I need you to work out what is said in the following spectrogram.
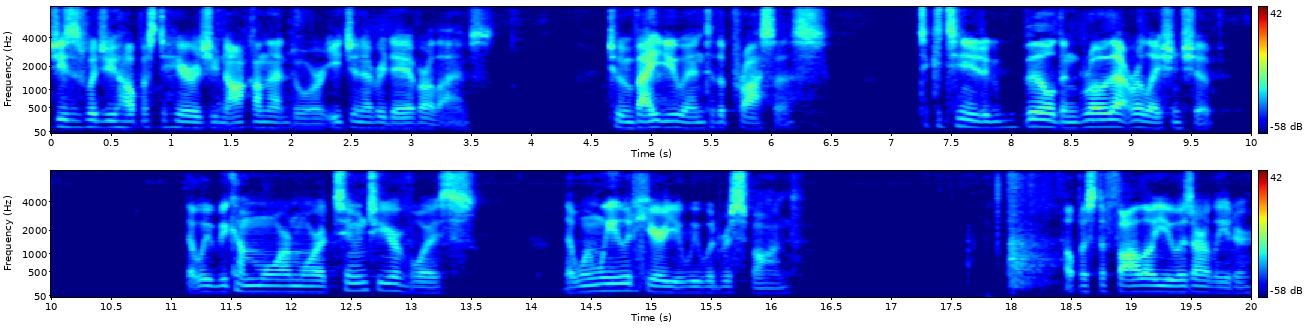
Jesus, would you help us to hear as you knock on that door each and every day of our lives, to invite you into the process, to continue to build and grow that relationship, that we become more and more attuned to your voice that when we would hear you, we would respond. Help us to follow you as our leader,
